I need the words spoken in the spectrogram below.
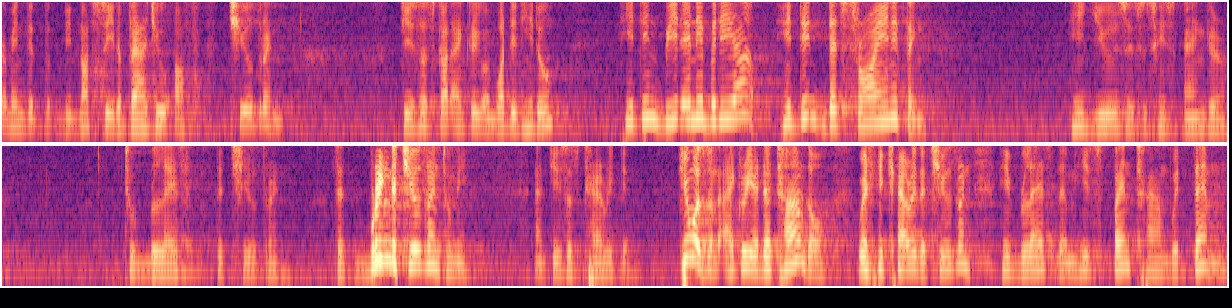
I mean, did, did not see the value of children. Jesus got angry and what did he do? He didn't beat anybody up, he didn't destroy anything. He uses his anger to bless the children. He said, Bring the children to me. And Jesus carried them. He wasn't angry at that time, though. When he carried the children, he blessed them, he spent time with them.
